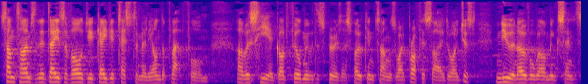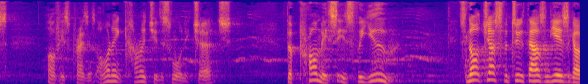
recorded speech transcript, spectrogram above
Sometimes in the days of old, you gave your testimony on the platform. I was here, God filled me with the Spirit, I spoke in tongues, or I prophesied, or I just knew an overwhelming sense of His presence. I want to encourage you this morning, church. The promise is for you. It's not just for 2,000 years ago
